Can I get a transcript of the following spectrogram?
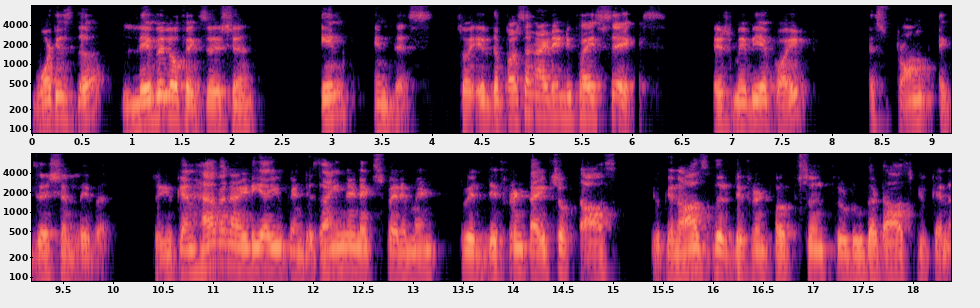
what is the level of exertion in, in this. So if the person identifies six, it may be a quite a strong exertion level. So you can have an idea, you can design an experiment with different types of tasks. You can ask the different persons to do the task. You can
